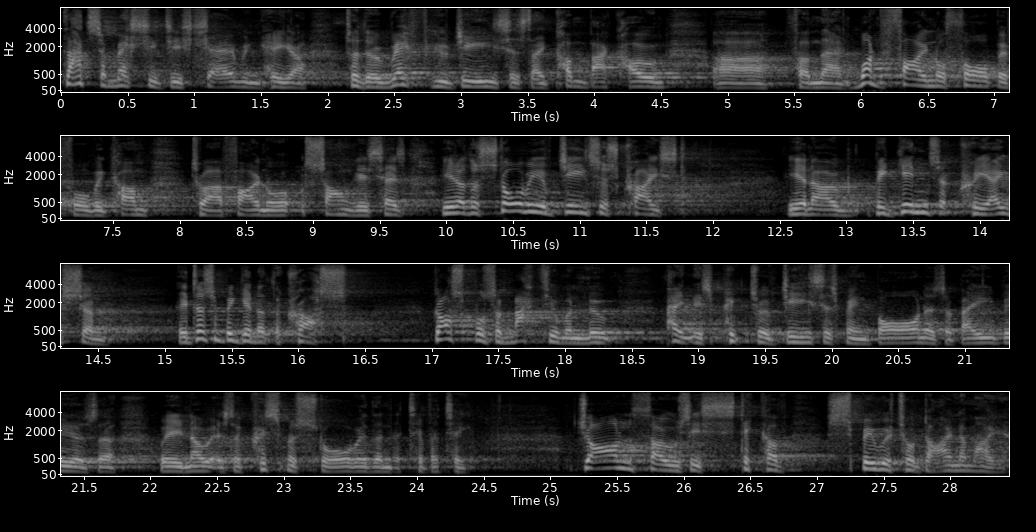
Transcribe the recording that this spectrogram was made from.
That's a message he's sharing here to the refugees as they come back home uh, from there. One final thought before we come to our final song. He says, You know, the story of Jesus Christ you know, begins at creation. It doesn't begin at the cross. Gospels of Matthew and Luke paint this picture of Jesus being born as a baby, as a, we know it as a Christmas story, the Nativity. John throws his stick of spiritual dynamite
